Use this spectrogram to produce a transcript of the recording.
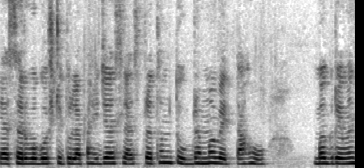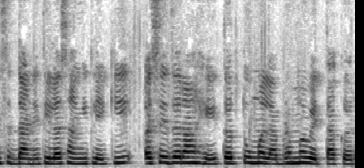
या सर्व गोष्टी तुला पाहिजे असल्यास प्रथम तू ब्रह्मवेत्ता हो. मग रेवणसिद्धाने तिला सांगितले की असे जर आहे तर तू मला ब्रह्मवेत्ता कर.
